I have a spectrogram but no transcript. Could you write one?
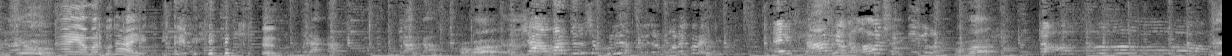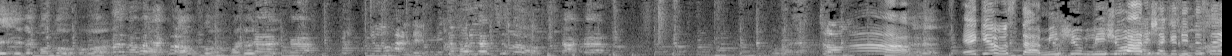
মিশু। এই আমার কোথায়? বাবা আমার জন্য সে ভুলে যাচ্ছিল মনে করাই দিচ্ছি এই না দিয়ে দাও দিয়ে গেলাম বাবা। এটা কত? বাবা বাবা, দেখো। কাউন্ট করো কয়টা নিচে পড়ে যাচ্ছে তো। টাকা। কি অবস্থা? মিশু মিশু আরিশাকে দিতেছে।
